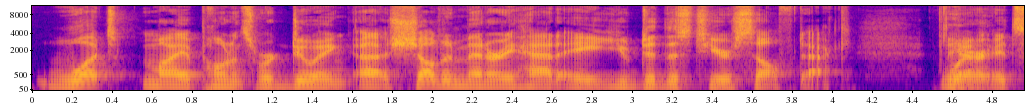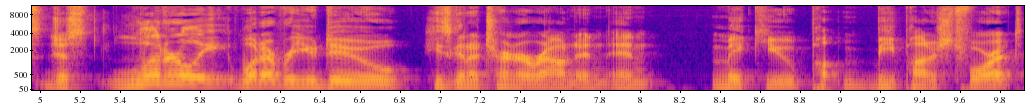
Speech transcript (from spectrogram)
what my opponents were doing. Uh, Sheldon Menery had a "You did this to yourself" deck, where Yeah. it's just literally whatever you do, he's going to turn around and, and make you pu- be punished for it.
